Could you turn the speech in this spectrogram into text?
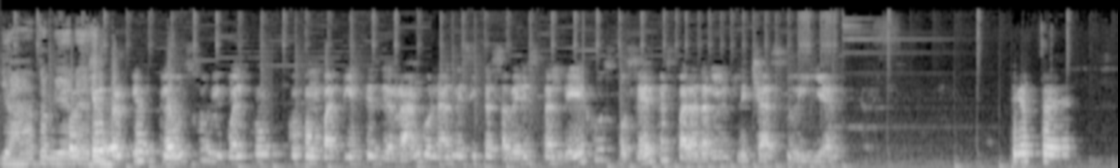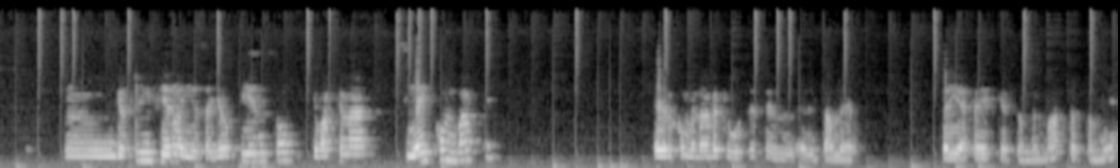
ya también Pues es... que- Porque incluso igual con, con combatientes de rango, nada necesitas saber estar lejos o cercas para darle el flechazo y ya. Fíjate, mm, yo sí difiero ahí, o sea, yo pienso que más que nada, si hay combate, es recomendable que uses el, el tablero. Sería esa discreción del máster también.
